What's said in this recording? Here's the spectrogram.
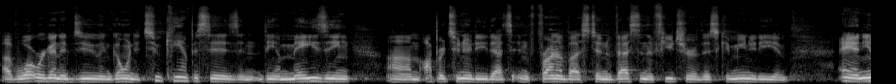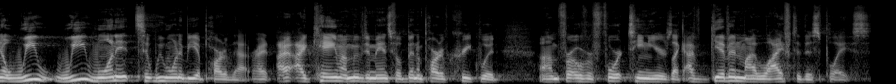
of what we're going to do and going to two campuses and the amazing um, opportunity that's in front of us to invest in the future of this community. And, and you know, we, we wanted to, we want to be a part of that, right? I, I came, I moved to Mansfield, been a part of Creekwood um, for over 14 years. Like, I've given my life to this place.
